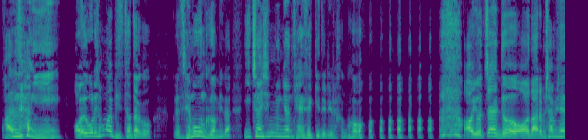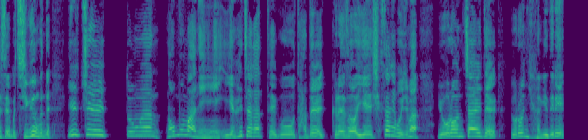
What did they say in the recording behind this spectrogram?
관상이 얼굴이 정말 비슷하다고. 그래서 제목은 그겁니다. 2016년 개새끼들이라고. 아, 요 짤도, 어, 나름 참신했어요. 뭐, 지금 근데 일주일 동안 너무 많이 이게 회자가 되고 다들 그래서 이게 식상해 보이지만 요런 짤들, 요런 이야기들이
